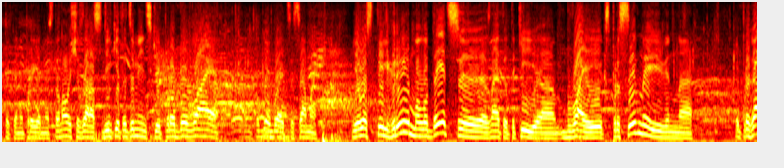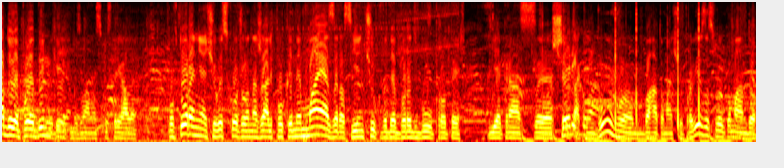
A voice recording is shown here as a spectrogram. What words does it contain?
в таке неприємне становище. Зараз Нікіта Дземінський пробиває. Подобається саме його стиль гри. Молодець. Знаєте, такий е, буває і експресивний. Він е, і пригадує поєдинки. Ми з вами спостерігали. Повторення чогось схожого, на жаль, поки немає. Зараз Янчук веде боротьбу проти якраз Шеріхова. Так, він був, багато матчів провів за свою команду.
